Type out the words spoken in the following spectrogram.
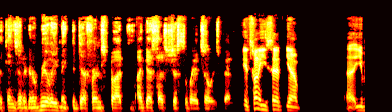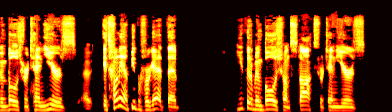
the things that are going to really make the difference. But I guess that's just the way it's always been. It's funny you said, you know, uh, you've been bullish for 10 years. It's funny how people forget that you could have been bullish on stocks for 10 years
